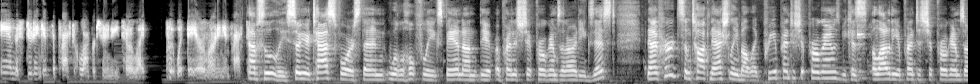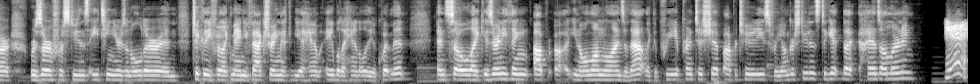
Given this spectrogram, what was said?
and the student gets a practical opportunity to like put what they are learning in practice. Absolutely. So your task force then will hopefully expand on the apprenticeship programs that already exist. Now I've heard some talk nationally about like pre-apprenticeship programs because a lot of the apprenticeship programs are reserved for students 18 years and older and particularly for like manufacturing they have to be able to handle the equipment. And so like is there anything up uh, you know along the lines of that like the pre-apprenticeship opportunities for younger students to get that hands-on learning? Yes,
